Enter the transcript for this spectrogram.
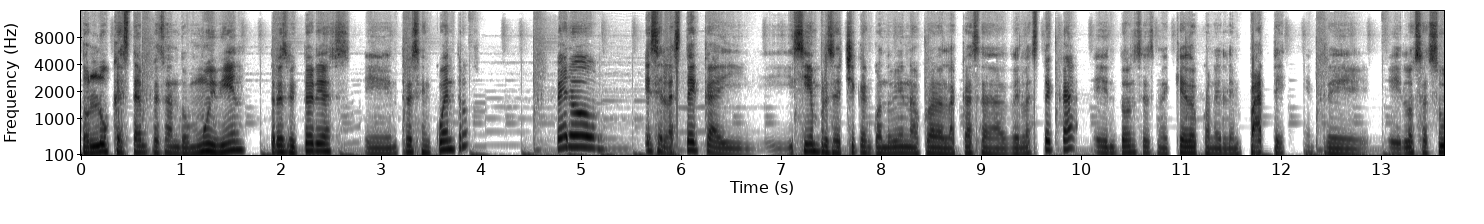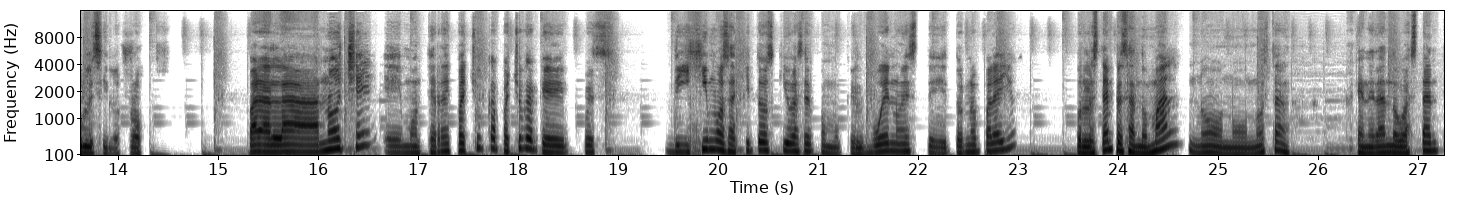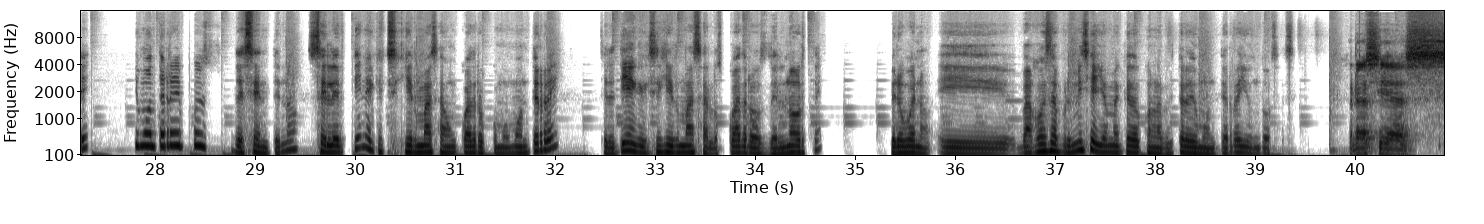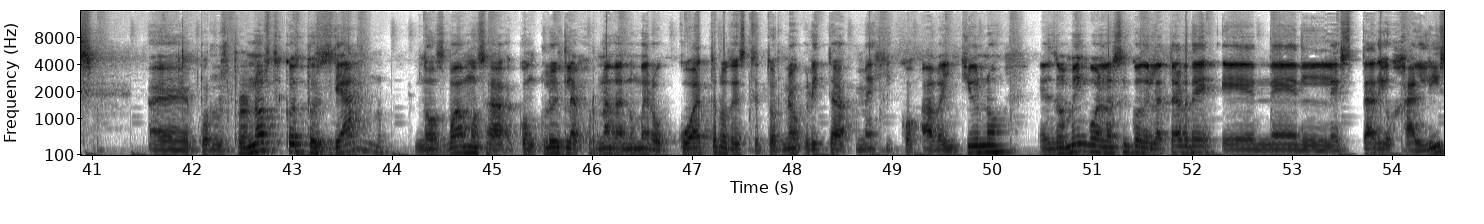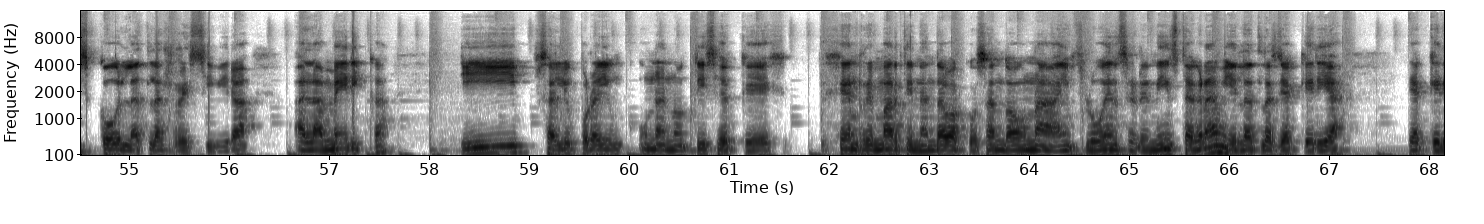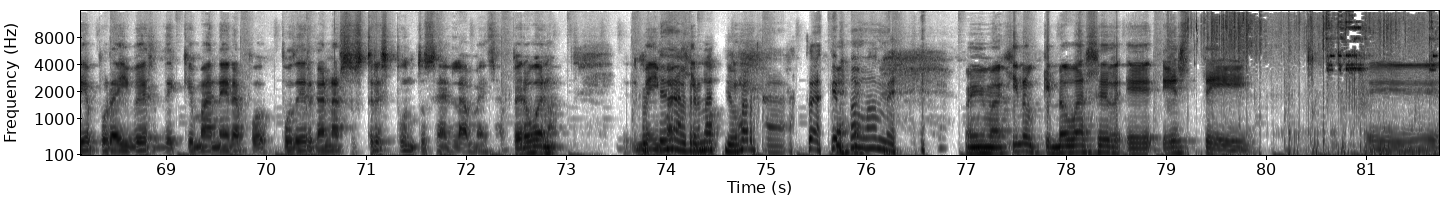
Toluca está empezando muy bien. Tres victorias en tres encuentros. Pero es el Azteca y, siempre se achican cuando vienen a jugar a la casa del Azteca. Entonces me quedo con el empate entre eh, los azules y los rojos. Para la noche, eh, Monterrey Pachuca. Pachuca que pues dijimos aquí todos que iba a ser como que el bueno este torneo para ellos, pues lo está empezando mal, no, no, no están generando bastante. Y Monterrey, pues decente, ¿no? Se le tiene que exigir más a un cuadro como Monterrey, se le tiene que exigir más a los cuadros del norte. Pero bueno, eh, bajo esa primicia yo me quedo con la victoria de Monterrey un 2 a 0. Gracias eh, por los pronósticos, pues ya nos vamos a concluir la jornada número 4 de este torneo Grita México A21. El domingo a las 5 de la tarde en el Estadio Jalisco, el Atlas recibirá al América. Y salió por ahí una noticia que Henry Martin andaba acosando a una influencer en Instagram y el Atlas ya quería, ya quería por ahí ver de qué manera poder ganar sus tres puntos en la mesa. Pero bueno, me imagino, que, no me imagino que no va a ser eh, este eh,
